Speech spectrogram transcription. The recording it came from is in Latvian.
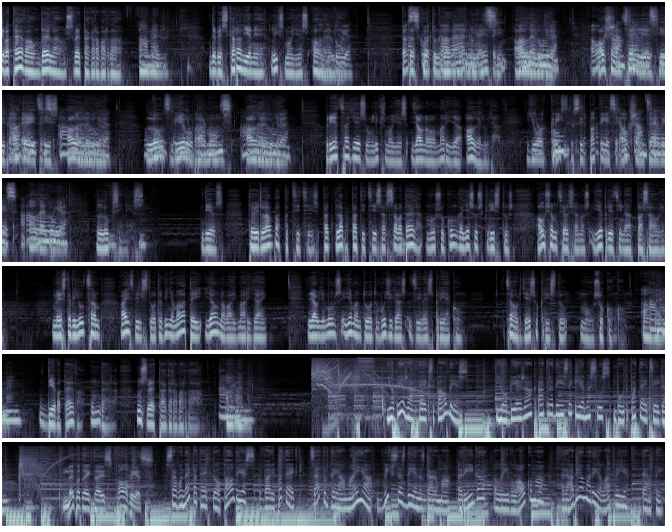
Dieva tēvā un dēlā un svētā gara vārdā. Amen. Debes karaliene liksmojies, aleluja. Tas, Tas, ko tu kā bērnu nesi, aleluja. Augšām celies ir kā teicis, aleluja. Lūdz Dievu par mums, aleluja. Priecājies un liksmojies jaunava Marija, aleluja. Jo Kristus ir patiesi augšām cēlies, aleluja. Lūksimies. Dievs, Tev ir laba paticīs, pat, laba paticīs ar sava dēla mūsu kunga Jēzus Kristus augšām celšanos iepriecināt pasauli. Mēs Tevi lūdzam aizvilstot viņa mātei jaunavai Marijai. Ļauj mums iemantot mūžīgās dzīves prieku. Caur Jēzu Kristu mūsu kungu. Amen. Amen. Dieva tēva un dēla un svētā gara vārdā. Amen. Jo biežāk teiksi paldies, jo biežāk atradīsi iemeslus būt pateicīgam. Nepateiktais paldies! Savu nepateikto paldies vari pateikt 4. maijā visas dienas garumā Rīgā, Līvu laukumā, Radio Marija Latvija teltī.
